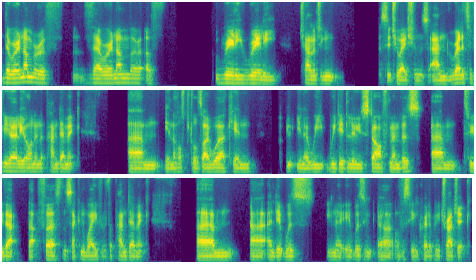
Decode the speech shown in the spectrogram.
there were a number of there were a number of really really challenging situations, and relatively early on in the pandemic, um, in the hospitals I work in, you, you, know we we did lose staff members um, to that that first and second wave of the pandemic, um, uh, and it was you know it was uh, obviously incredibly tragic.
